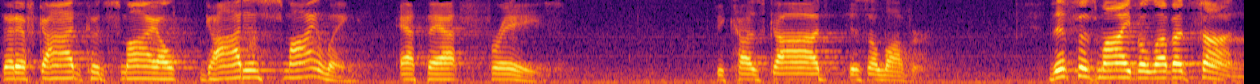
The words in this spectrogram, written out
that if God could smile, God is smiling at that phrase because God is a lover. This is my beloved Son,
